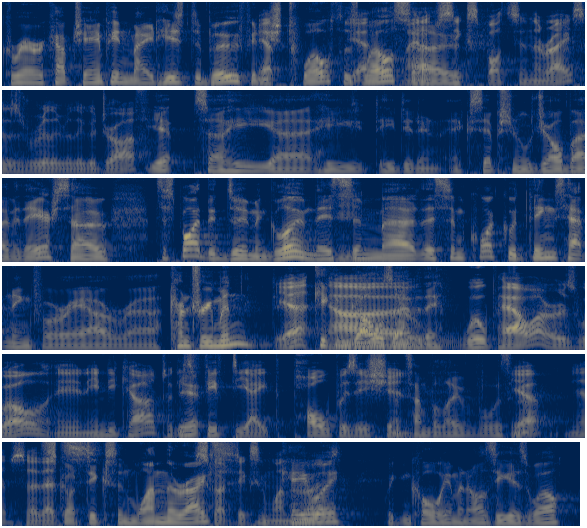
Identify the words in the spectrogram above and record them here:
Carrera Cup champion, made his debut, finished Yep. 12th as Yep, well. made So six spots in the race. It was a really, really good drive. Yep. So he uh, he he did an exceptional job over there. So despite the doom and gloom, there's Hmm. some uh, there's some quite good things happening for our uh, countrymen. Yeah, kicking uh, goals over there. Will Power as well in IndyCar took his 58th pole position. It's unbelievable, isn't it? Yep, yep. So that's Scott Dixon won the race. Scott Dixon won the Kiwi. race. We can call him an Aussie as well.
